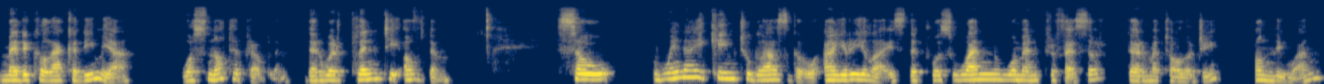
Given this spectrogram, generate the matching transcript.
medical academia was not a problem. There were plenty of them. So when I came to Glasgow, I realized that was one woman professor, dermatology, only one,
